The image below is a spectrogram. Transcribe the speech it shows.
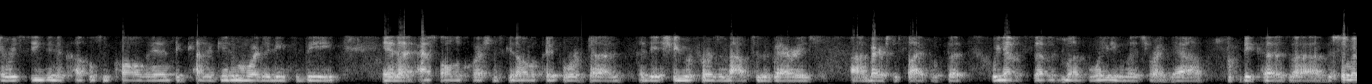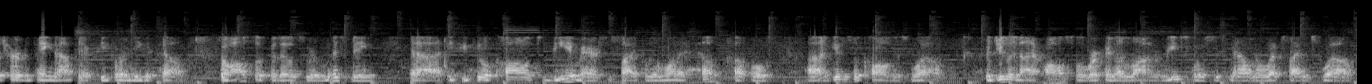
in receiving the couples who call in to kind of get them where they need to be. And uh, ask all the questions, get all the paperwork done, and then she refers them out to the various uh, marriage disciples. But we have a seven month waiting list right now because uh, there's so much hurt and pain out there. People are in need of help. So also for those who are listening, uh, if you feel called to be a marriage disciple and want to help couples, uh, give us a call as well. But Julie and I are also working on a lot of resources now on our website as well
